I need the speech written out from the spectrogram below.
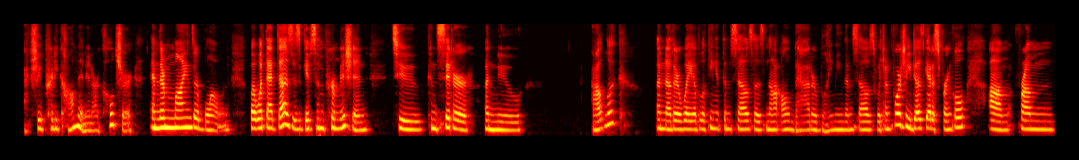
actually pretty common in our culture, and their minds are blown. But what that does is gives them permission to consider a new outlook, another way of looking at themselves as not all bad or blaming themselves, which unfortunately does get a sprinkle um, from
